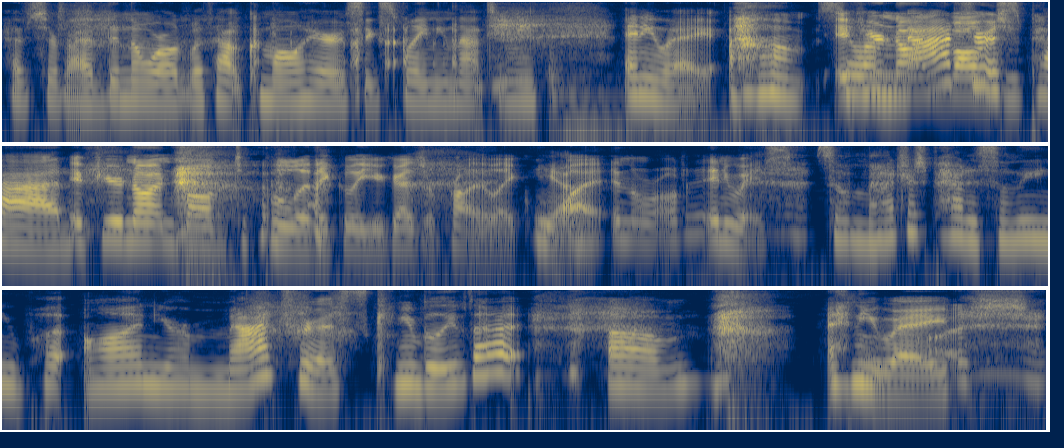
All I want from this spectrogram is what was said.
have survived in the world without Kamala Harris explaining that to me? Anyway, um, so If you're a not involved- mattress pad. If you're not involved politically, you guys are probably like, Yeah. "What in the world?" Anyways, so mattress pad is something you put on your mattress. Can you believe that? Um, anyway, Oh,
